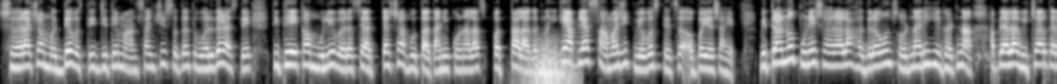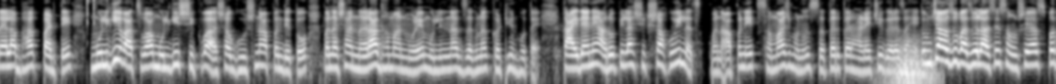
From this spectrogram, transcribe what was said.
शहराच्या मध्यवस्तीत जिथे माणसांची सतत वर्दळ असते तिथे एका मुलीवर असे अत्याचार होतात आणि कोणालाच पत्ता लागत नाही. हे आपल्या सामाजिक व्यवस्थेचं अपयश आहे. मित्रांनो पुणे शहराला हदरवून सोडणारी ही घटना आपल्याला विचार करायला भाग पाडते. मुलगी वाचवा मुलगी शिकवा अशा घोषणा आपण देतो पण अशा नराधमांमुळे मुलींना जगणं कठीण होत आहे कायद्याने आरोपीला शिक्षा होईलच पण आपण एक समाज म्हणून सतर्क राहण्याची गरज आहे. तुमच्या आजूबाजूला असे संशयास्पद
